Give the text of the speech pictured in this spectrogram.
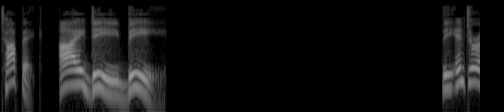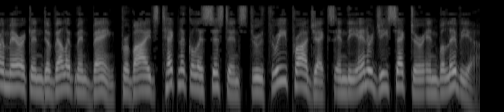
Topic: IDB The Inter-American Development Bank provides technical assistance through three projects in the energy sector in Bolivia,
